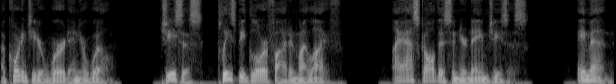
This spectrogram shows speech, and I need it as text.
according to your word and your will. Jesus, please be glorified in my life. I ask all this in your name, Jesus. Amen.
